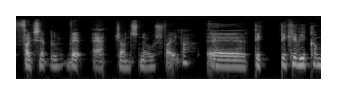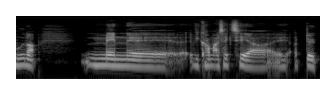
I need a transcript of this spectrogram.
for eksempel, hvem er Jon Snows forældre? Øh, det, det kan vi ikke komme udenom. Men øh, vi kommer altså ikke til at, øh, at dykke,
